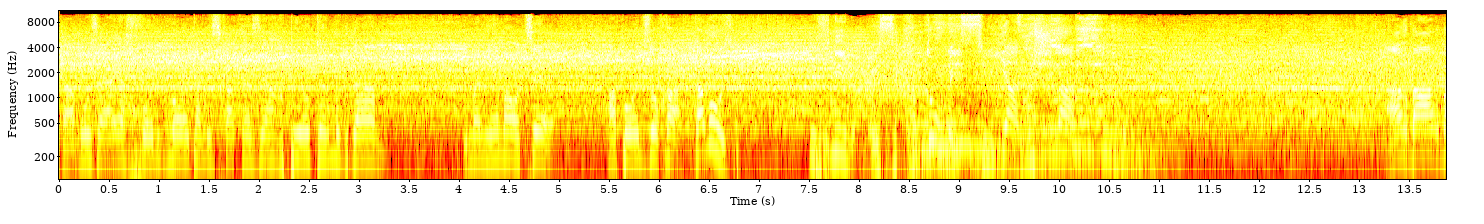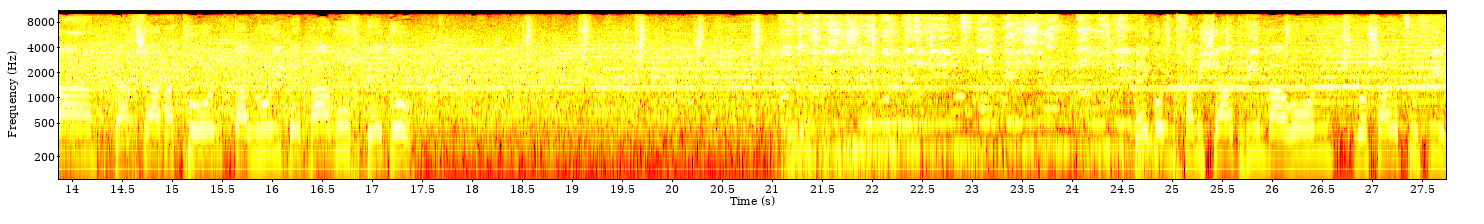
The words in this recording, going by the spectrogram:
תמוז היה יכול לגמור את המשחק הזה הרבה יותר מוקדם. אם אני אהיה מהעוצר, הפועל זוכה. תמוז בפנים, איזה כדור מצוין, מושלם. 4-4, ועכשיו הכל תלוי בברוך דגו. בואי חמישי של הפועל תל אביב, מספר תשע דגו עם חמישה גביעים בארון, שלושה רצופים.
